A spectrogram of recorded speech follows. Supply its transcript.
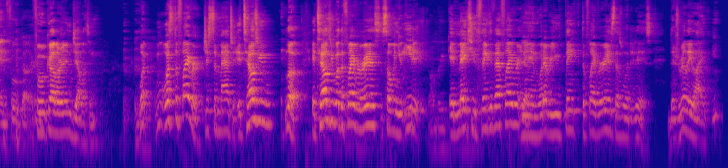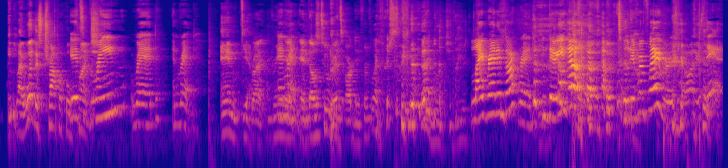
and food color. food coloring, gelatin. What what's the flavor? Just imagine. It tells you. Look, it tells you what the flavor is. So when you eat it, Strawberry. it makes you think of that flavor, and Yeah. then whatever you think the flavor is, that's what it is. There's really like, like what does tropical It's punch green, red, and red. And yeah, Right. green And red. red. And those two reds are different flavors. Light red and dark red. There you go. Two different flavors. You understand.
